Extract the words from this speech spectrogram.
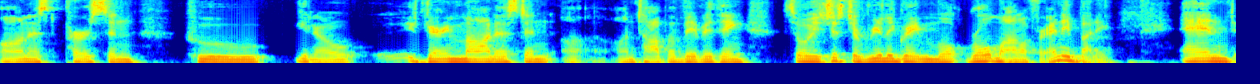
honest person who, you know, very modest and uh, on top of everything. So he's just a really great mo- role model for anybody. And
